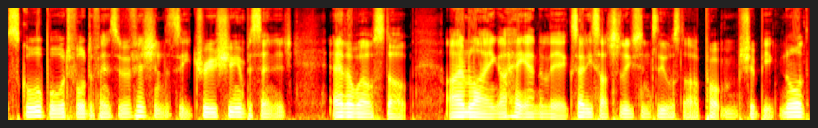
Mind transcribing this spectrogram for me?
scoreboard for defensive efficiency, true shooting percentage. LOL, stop. I'm lying. I hate analytics. Any such solution to the All Star problem should be ignored.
